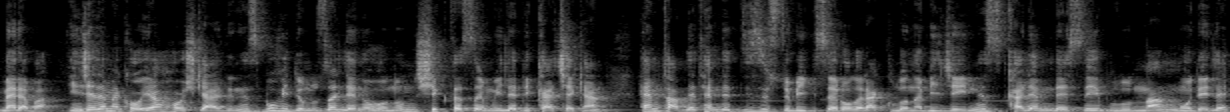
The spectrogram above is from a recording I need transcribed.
Merhaba, İnceleme Ko'ya hoş geldiniz. Bu videomuzda Lenovo'nun şık tasarımıyla dikkat çeken hem tablet hem de dizüstü bilgisayar olarak kullanabileceğiniz kalem desteği bulunan modeli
